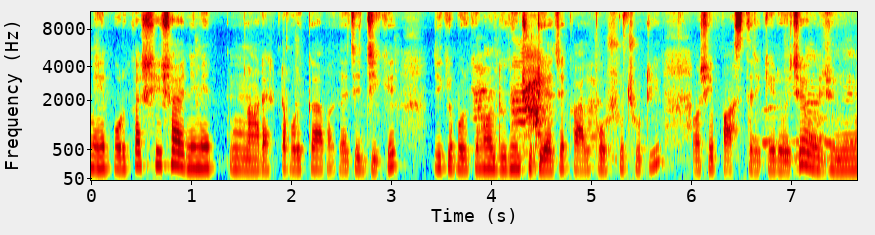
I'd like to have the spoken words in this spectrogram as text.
মেয়ের পরীক্ষা শেষ হয়নি মেয়ের আর একটা পরীক্ষা বাকি আছে জিকে। জিকে পরীক্ষা আমার দুদিন ছুটি আছে কাল পরশু ছুটি। আবার সেই পাঁচ তারিখে রয়েছে ওই জন্য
